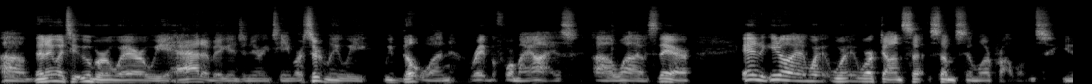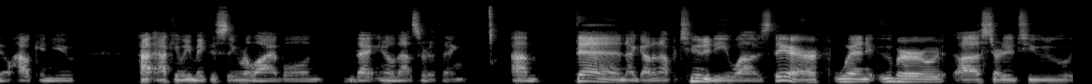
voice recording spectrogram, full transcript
Um, then I went to Uber where we had a big engineering team, or certainly we we built one right before my eyes uh, while I was there, and you know we, worked on so, some similar problems. You know how can you how, how, can we make this thing reliable and that you know that sort of thing. Um, then I got an opportunity while I was there when Uber uh, started to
